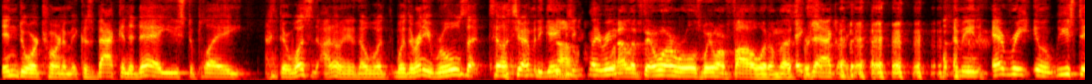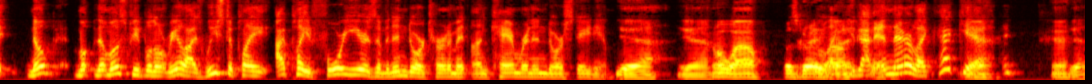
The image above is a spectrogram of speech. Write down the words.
indoor tournament because back in the day, you used to play. There wasn't. I don't even know. Were, were there any rules that tell you how many games no. you can play? Well, if there were rules, we weren't following them. That's exactly. Sure. I mean, every you know, we used to. No, no, most people don't realize we used to play. I played four years of an indoor tournament on Cameron Indoor Stadium. Yeah, yeah. Oh wow, it was great. Like right? you got in there, like heck yeah. yeah. Yeah. yeah.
